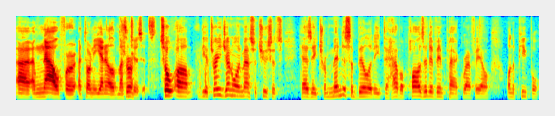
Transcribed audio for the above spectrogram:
uh, now for Attorney General of Massachusetts? So um, the Attorney General in Massachusetts has a tremendous ability to have a positive impact, Raphael, on the people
